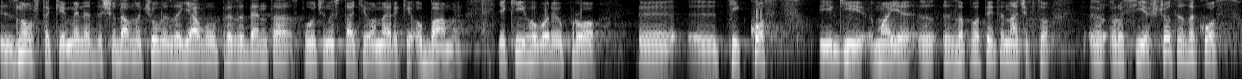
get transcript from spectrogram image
Знову ж таки, ми нещодавно чули заяву президента Сполучених Штатів Америки Обами, який говорив про ті costs, які має е, заплатити, начебто, е, Росія. Що це за costs?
